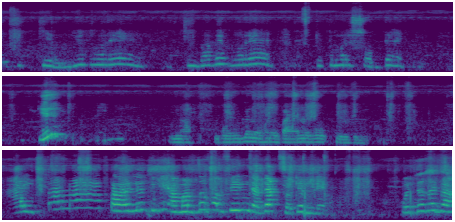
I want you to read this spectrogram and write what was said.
এটি কেমনে কীভাবে ভরে আজকে তোমার সব দেখাই কি না বল গেল ঘরে বাইরে লোক করে দিল আইতা না তাহলে তুমি আমার যখন ফিনটা দেখছ কেমনে কইতে যাইবা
